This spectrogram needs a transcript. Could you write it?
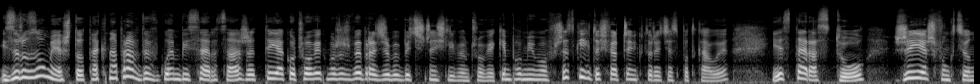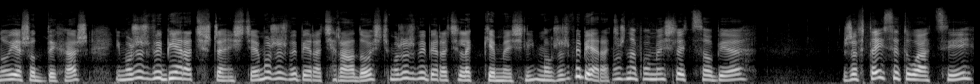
i zrozumiesz to tak naprawdę w głębi serca, że ty jako człowiek możesz wybrać, żeby być szczęśliwym człowiekiem, pomimo wszystkich doświadczeń, które cię spotkały, jest teraz tu, żyjesz, funkcjonujesz, oddychasz i możesz wybierać szczęście, możesz wybierać radość, możesz wybierać lekkie myśli, możesz wybierać. Można pomyśleć sobie, że w tej sytuacji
